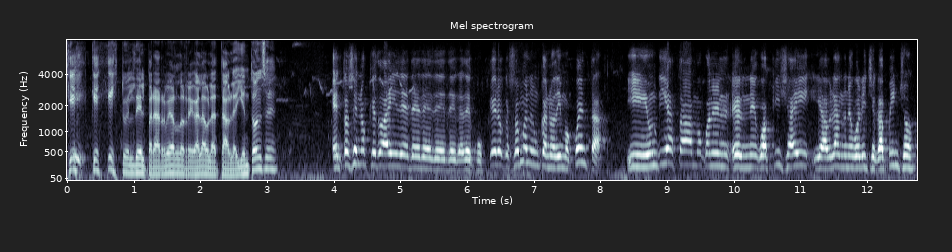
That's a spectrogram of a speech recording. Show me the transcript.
¿Qué, Sí. qué gesto el de él para haberle regalado la tabla? ¿Y entonces? Entonces nos quedó ahí de, de, de, de, de- de cusquero que somos, nunca nos dimos cuenta. Y un día estábamos con el, el Neguaquilla ahí y hablando en el boliche Capincho.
